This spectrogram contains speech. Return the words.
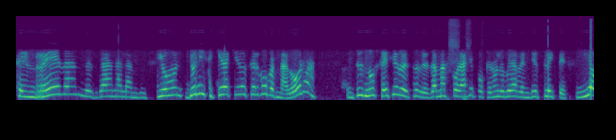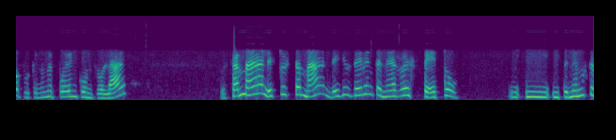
se enredan, les gana la ambición. Yo ni siquiera quiero ser gobernadora. Entonces no sé si eso les da más coraje porque no les voy a rendir pleitesía o porque no me pueden controlar. Pues está mal, esto está mal. Ellos deben tener respeto y, y, y tenemos que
